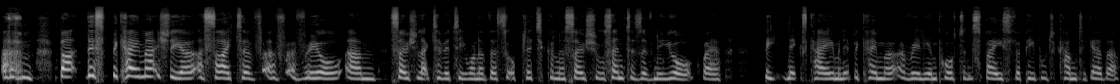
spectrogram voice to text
um, but this became actually a, a site of, of, of real um, social activity, one of the sort of political and social centres of New York, where beatniks came, and it became a, a really important space for people to come together.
